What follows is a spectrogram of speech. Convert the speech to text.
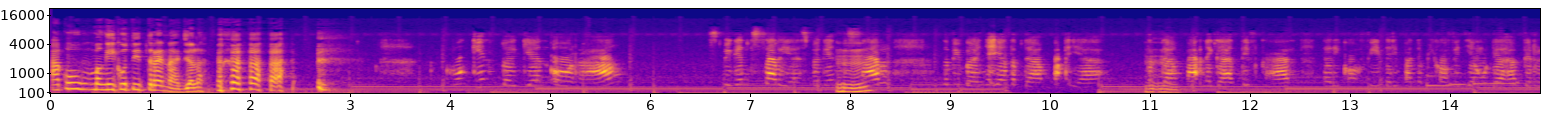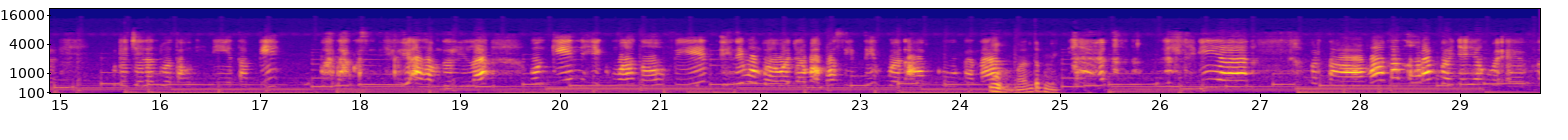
aku mengikuti tren aja lah. Mungkin bagian orang sebagian besar ya, sebagian Mhm. besar lebih banyak yang terdampak ya. Terdampak negatif kan dari Covid, dari pandemi Covid yang udah hampir udah jalan 2 tahun ini. Tapi buat aku sendiri alhamdulillah mungkin hikmah Covid ini membawa dampak positif buat aku karena Oh mantep nih. iya pertama kan orang banyak yang WFH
